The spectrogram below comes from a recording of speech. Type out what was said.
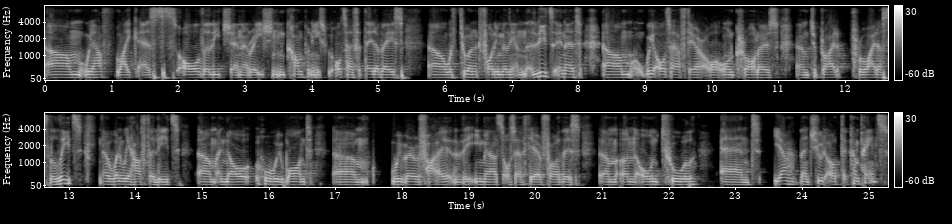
Um, we have, like, as all the lead generation companies, we also have a database uh, with 240 million leads in it. Um, we also have there our own crawlers um, to provide, provide us the leads. Now, when we have the leads um, and know who we want, um, we verify the emails also have there for this um, an own tool and yeah then shoot out the campaigns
